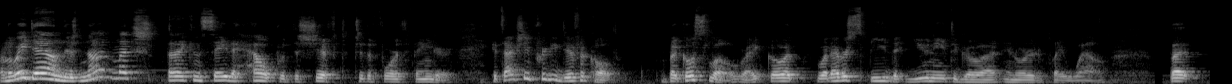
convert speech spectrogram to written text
On the way down, there's not much that I can say to help with the shift to the fourth finger. It's actually pretty difficult but go slow, right? Go at whatever speed that you need to go at in order to play well. But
